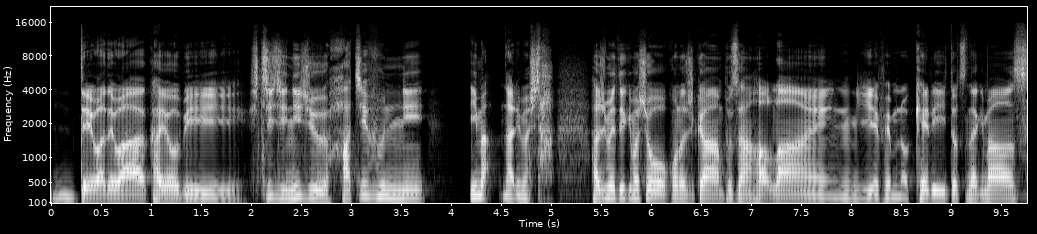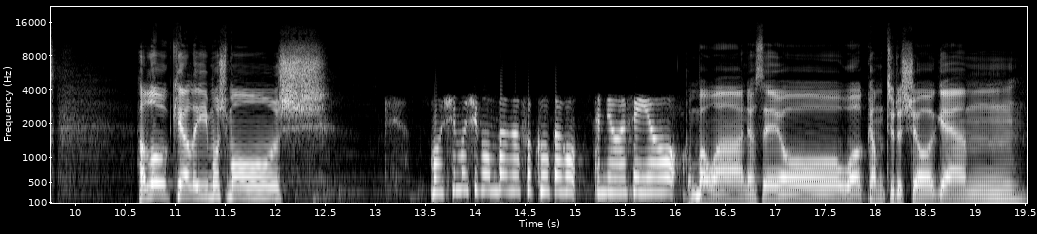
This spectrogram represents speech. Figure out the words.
ではでは火曜日7時28分に今なりました始めていきましょうこの時間プサンハットライン EFM のケリーとつなぎます Hello Kelly もしもしもしもしこんばんは福岡語안녕하세요こんばんは안녕하세요 Welcome to the show again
